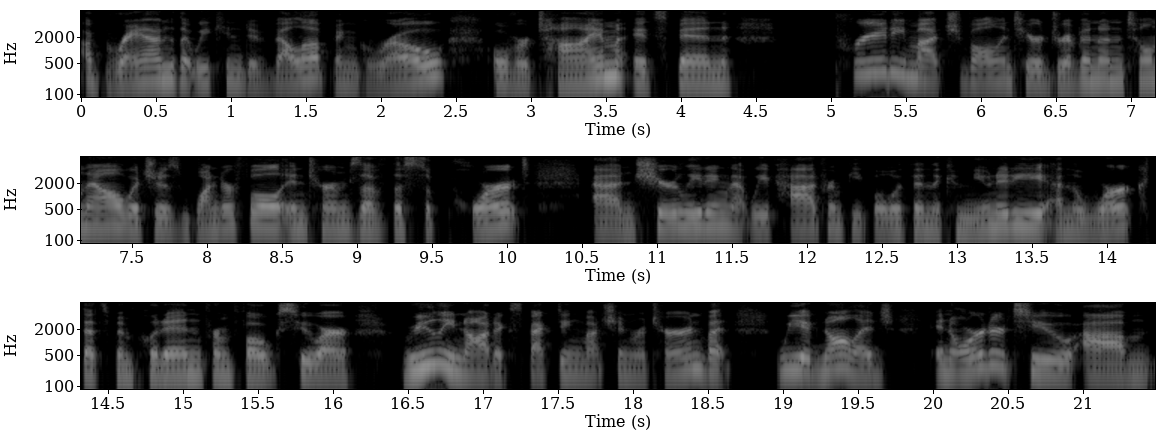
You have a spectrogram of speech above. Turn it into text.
a brand that we can develop and grow over time. It's been pretty much volunteer driven until now, which is wonderful in terms of the support and cheerleading that we've had from people within the community and the work that's been put in from folks who are really not expecting much in return. But we acknowledge in order to um,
